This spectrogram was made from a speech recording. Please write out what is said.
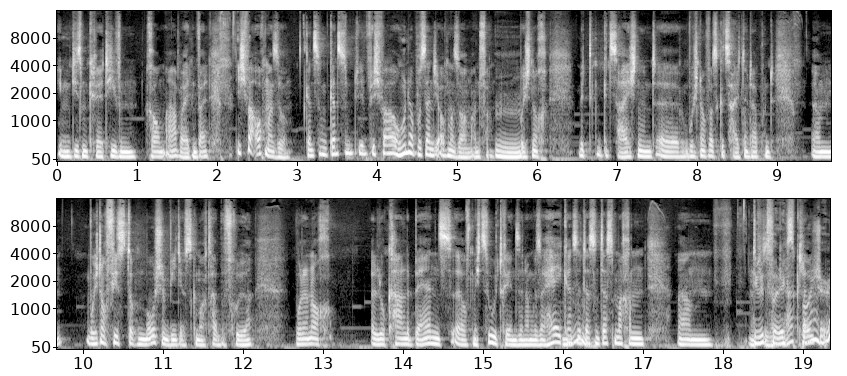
in diesem kreativen Raum arbeiten, weil ich war auch mal so, ganz, ganz, ich war hundertprozentig auch mal so am Anfang, Mhm. wo ich noch mit gezeichnet, äh, wo ich noch was gezeichnet habe und ähm, wo ich noch viel Stop-Motion-Videos gemacht habe früher, wo dann auch lokale Bands äh, auf mich zugetreten sind, haben gesagt, hey, kannst du das und das machen? Ähm, ich Dude for gesagt, ja, klar. Exposure?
